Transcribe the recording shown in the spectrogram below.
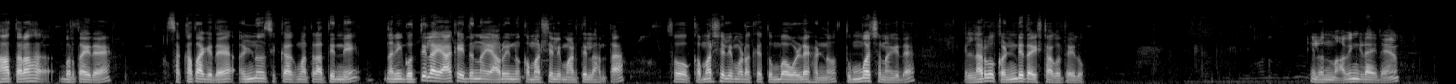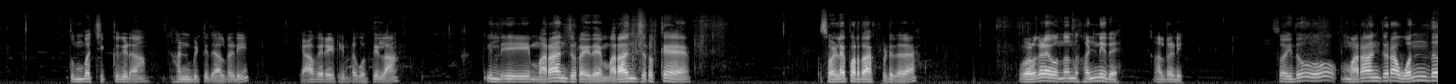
ಆ ಥರ ಬರ್ತಾಯಿದೆ ಸಖತ್ತಾಗಿದೆ. ಹಣ್ಣು ಸಿಕ್ಕಾಗ ಮಾತ್ರ ತಿನ್ನಿ. ನನಗೆ ಗೊತ್ತಿಲ್ಲ ಯಾಕೆ ಇದನ್ನು ಯಾರೂ ಇನ್ನೂ ಕಮರ್ಷಿಯಲಿ ಮಾಡ್ತಿಲ್ಲ ಅಂತ. ಸೊ ಕಮರ್ಷಿಯಲಿ ಮಾಡೋಕ್ಕೆ ತುಂಬ ಒಳ್ಳೆ ಹಣ್ಣು, ತುಂಬ ಚೆನ್ನಾಗಿದೆ. ಎಲ್ಲರಿಗೂ ಖಂಡಿತ ಇಷ್ಟ ಆಗುತ್ತೆ ಇದು. ಇಲ್ಲೊಂದು ಮಾವಿನ ಗಿಡ ಇದೆ. ತುಂಬ ಚಿಕ್ಕ ಗಿಡ, ಹಣ್ಣು ಬಿಟ್ಟಿದೆ ಆಲ್ರೆಡಿ ಯಾವ ವೆರೈಟಿ ಅಂತ ಗೊತ್ತಿಲ್ಲ. ಇಲ್ಲಿ ಮರ ಅಂಜೂರ ಇದೆ. ಮರ ಅಂಜೂರಕ್ಕೆ ಸೊಳ್ಳೆ ಪರ್ದೆ ಹಾಕ್ಬಿಟ್ಟಿದ್ದಾರೆ. ಒಳಗಡೆ ಒಂದೊಂದು ಹಣ್ಣಿದೆ ಆಲ್ರೆಡಿ ಸೊ ಇದು ಮರ ಅಂಜೂರ ಒಂದು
